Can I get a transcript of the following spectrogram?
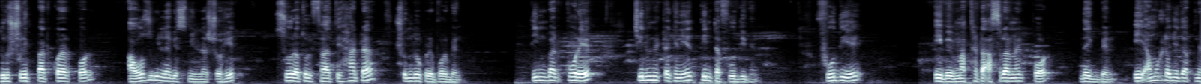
দুরুজ শরীফ পাঠ করার পর আউজুবিল্লাহ বিসমিল্লা শহীদ সুরাতুল ফাতিহাটা সুন্দর করে পড়বেন। তিনবার পরে চিরুনিটাকে নিয়ে তিনটা ফু দিবেন। ফু দিয়ে এইভাবে মাথাটা আশ্রানোর পর দেখবেন, এই আমলটা যদি আপনি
